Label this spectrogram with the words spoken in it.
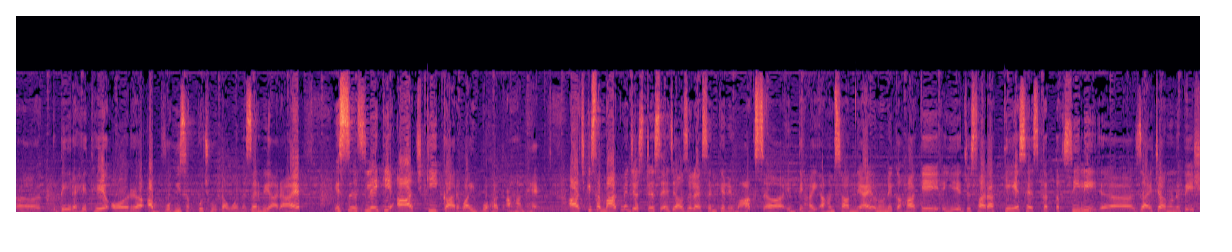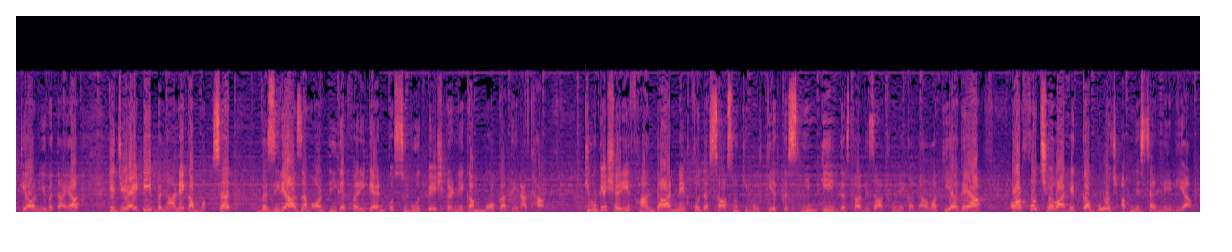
दे रहे थे और अब वही सब कुछ होता हुआ नज़र भी आ रहा है। इस सिलसिले की आज की कार्रवाई बहुत अहम है। आज की समात में जस्टिस एजाजुल एहसन के रिमार्क्स इंतहाई अहम सामने आए। उन्होंने कहा कि ये जो सारा केस है, इसका तफसीली जायचा उन्होंने पेश किया और ये बताया कि जेआईटी बनाने का मकसद वज़ीर आज़म और दीगर फरीकैन को सबूत पेश करने का मौका देना था। क्योंकि शरीफ खानदान ने खुद असासों की मलकियत तस्लीम की, दस्तावेजात होने का दावा किया गया और खुद शवाहिद का बोझ अपने सर ले लिया।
